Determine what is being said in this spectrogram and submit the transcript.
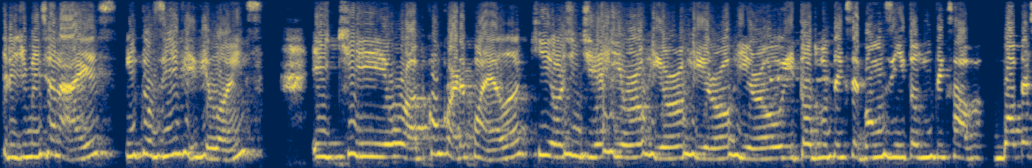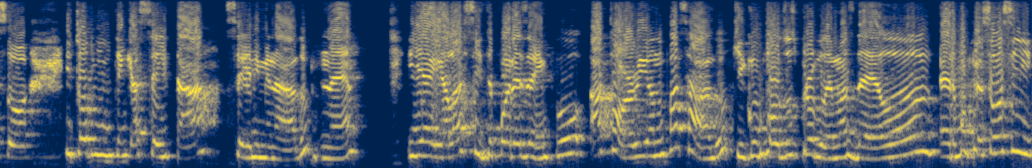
tridimensionais, inclusive vilões, e que o Rob concorda com ela que hoje em dia é hero, hero, hero, hero, e todo mundo tem que ser bonzinho, todo mundo tem que ser uma boa pessoa, e todo mundo tem que aceitar ser eliminado, né? E aí ela cita, por exemplo, a Tori ano passado, que com todos os problemas dela, era uma pessoa assim,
